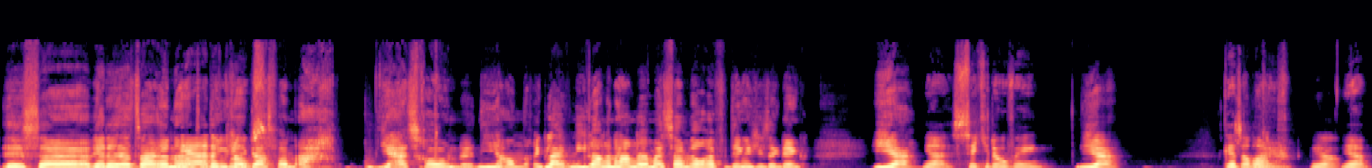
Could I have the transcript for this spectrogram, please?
Dus eh, ja, dat waren een Ja, aantal dat dingen dat ik dacht van... Ach, ja, het is gewoon eh, niet handig. Ik blijf niet lang aan hangen, maar het zijn wel even dingetjes dat ik denk... Ja, ja, zet je eroverheen. ja. Get alive. Ja. Ja.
